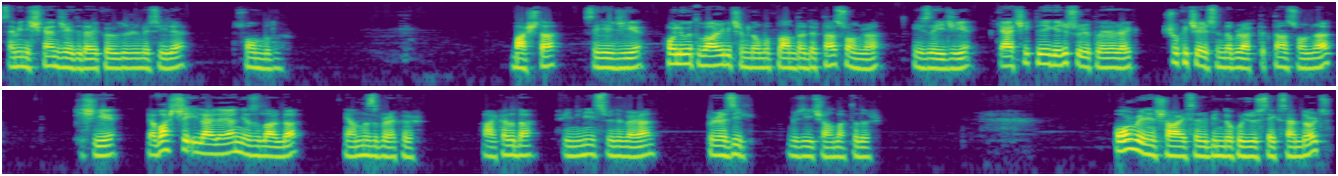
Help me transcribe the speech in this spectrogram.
Sam'in işkence edilerek öldürülmesiyle son bulur. Başta seyirciyi Hollywood vari biçimde umutlandırdıktan sonra izleyiciyi gerçekliğe geri sürüklenerek şok içerisinde bıraktıktan sonra kişiyi yavaşça ilerleyen yazılarla yalnız bırakır. Arkada da filmin ismini veren Brazil müziği çalmaktadır. Orwell'in şaheseri 1984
